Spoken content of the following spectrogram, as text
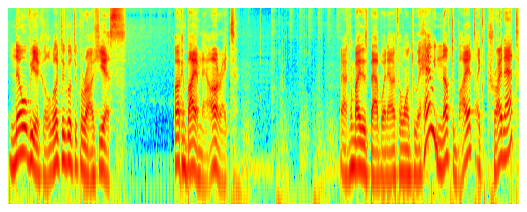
No vehicle. We'd like to go to garage. Yes. Oh, I can buy them now. Alright. I can buy this bad boy now if I want to. I have enough to buy it. I could try that.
